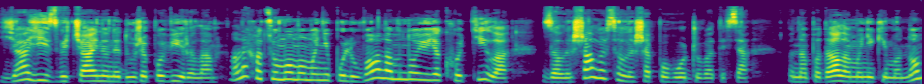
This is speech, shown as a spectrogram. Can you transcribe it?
Я їй, звичайно, не дуже повірила, але Хацумомо маніпулювала мною, як хотіла, залишалося лише погоджуватися. Вона подала мені кімоно,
